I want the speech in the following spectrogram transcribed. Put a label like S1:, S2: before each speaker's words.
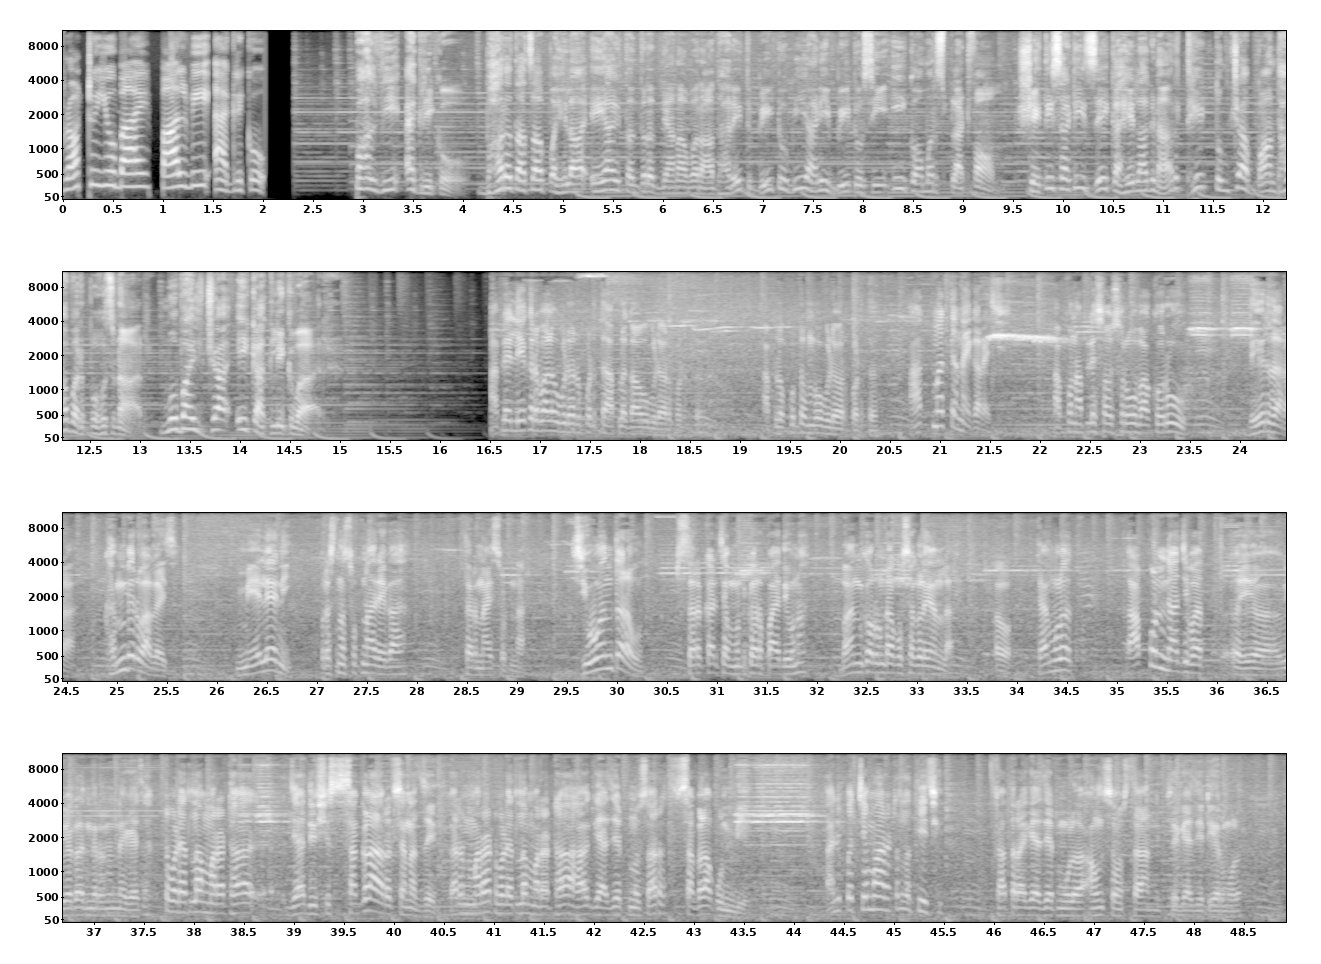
S1: brought to you by Palvi Agrico.
S2: पालवी अॅग्रिको भारताचा पहिला ए आय तंत्रज्ञानावर आधारित बी टू बी आणि B to C E commerce platform शेतीसाठी जे काही लागणार थेट तुमच्या बांधावर पोहोचणार. मोबाईलच्या एका क्लिकवर
S3: आपल्या लेकर बाळ उघड्यावर पडतं आपलं गाव उघड्यावर पडतं आपलं कुटुंब उघड्यावर पडतं. आत्महत्या नाही करायची. आपण आपले संसार उभा करू. धीर धरा खंबीर वागायचं. मेल्याने प्रश्न सुटणार आहे का? तर नाही सुटणार. जिवंत राहून सरकारच्या मुंडक्यावर पाय देऊ ना बंद करून टाकू सगळं यांना हो. त्यामुळं आपण अजिबात वेगळा निर्णय नाही घ्यायचा. मराठवाड्यातला मराठा ज्या दिवशी सगळा आरक्षणात जाईल कारण मराठवाड्यातला मराठा हा गॅजेटनुसार सगळा कुणबी आहे. आणि पश्चिम महाराष्ट्राला तेच. सातारा गॅजेटमुळं औंध संस्थान गॅजेटियरमुळं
